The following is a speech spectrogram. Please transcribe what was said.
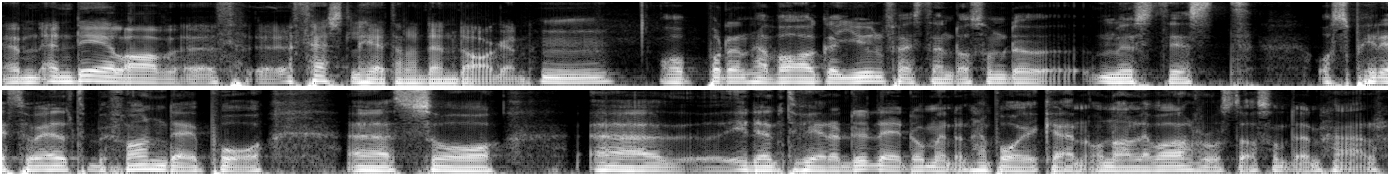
En, en del av eh, festligheterna den dagen. Mm. Och på den här vaga julfesten då som du mystiskt och spirituellt befann dig på eh, så eh, identifierade du dig då med den här pojken och Nalle Wahlroos då som den här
